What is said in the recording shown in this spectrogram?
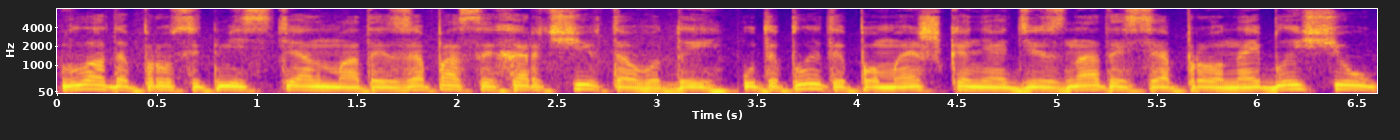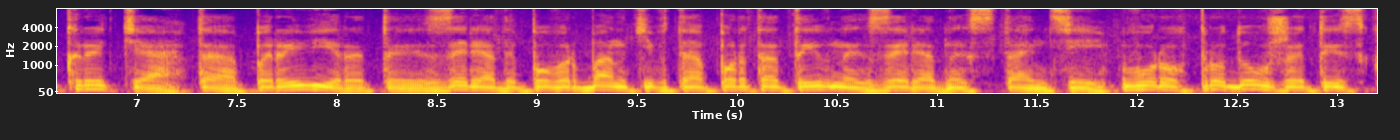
Влада просить містян мати запаси харчів та води, утеплити помешкання, дізнатися про найближче укриття та перевірити заряди повербанків та портативних зарядних станцій. Ворог продовжує тиск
